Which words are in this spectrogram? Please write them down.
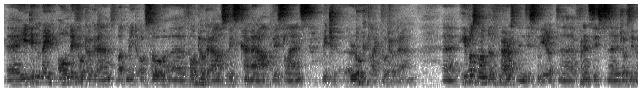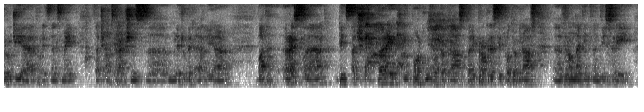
Uh, he didn't make only photograms, but made also uh, photographs with camera, with lens, which looked like photogram. Uh, he was not the first in this field. Uh, Francis uh, Joseph Bruguière, for instance, made such abstractions a little bit earlier. But Rössler did such very important photographs, very progressive photographs uh, from 1923.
